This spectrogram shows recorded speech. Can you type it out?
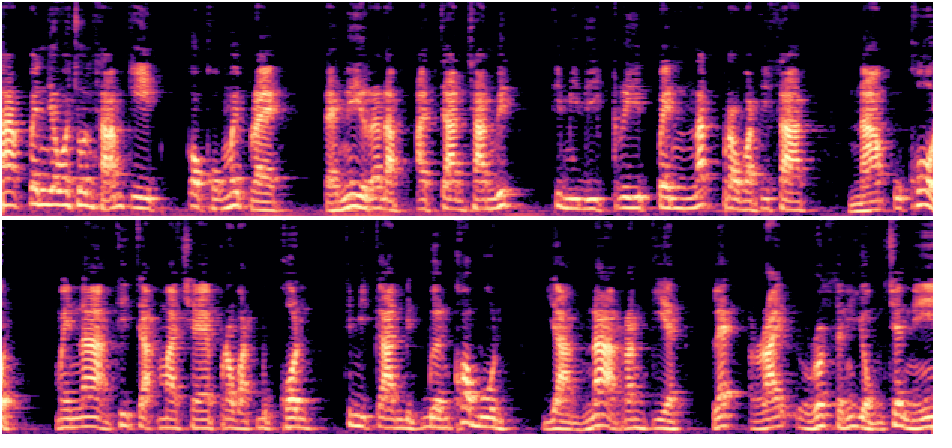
หากเป็นเยาวชนสามกีบก็คงไม่แปลก แต่นี่ระดับอาจารย์ชาญวิทย์ที่มีดีกรีเป็นนักประวัติศาสตร์ นามอุโคตไม่น่าที่จะมาแชร์ประวัติบุคคล ที่มีการบิดเบือนข้อมูลอย่างน่ารังเกียจและไร้รสนิยมเช่นนี้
